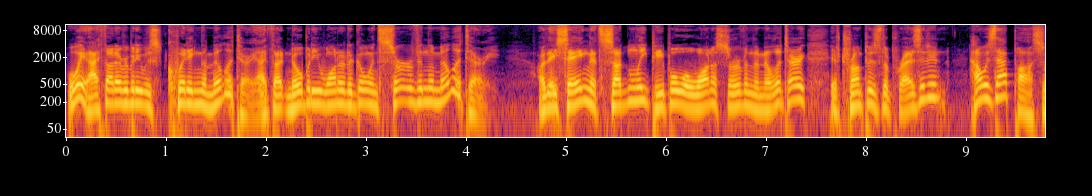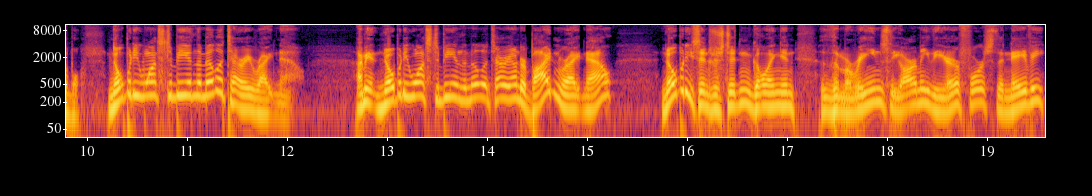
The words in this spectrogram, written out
Wait, I thought everybody was quitting the military. I thought nobody wanted to go and serve in the military. Are they saying that suddenly people will want to serve in the military if Trump is the president? How is that possible? Nobody wants to be in the military right now. I mean, nobody wants to be in the military under Biden right now. Nobody's interested in going in the Marines, the Army, the Air Force, the Navy.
